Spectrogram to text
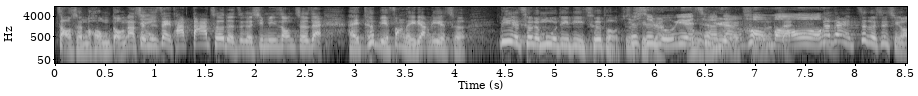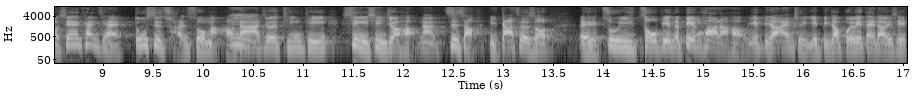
造成轰动。那甚至在他搭车的这个。新兵松车站还特别放了一辆列车，列车的目的地车头就是如月车站，好毛哦。那当然这个事情哦，现在看起来都市传说嘛，好，大家就是听听信一信就好。那至少你搭车的时候，诶，注意周边的变化了哈，也比较安全，也比较不会被带到一些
